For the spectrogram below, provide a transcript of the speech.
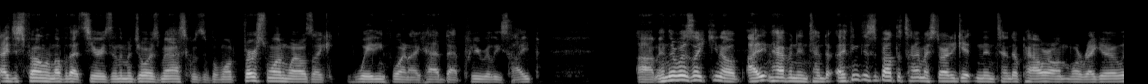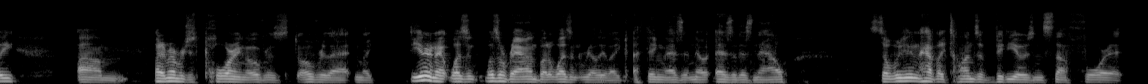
I just fell in love with that series, and the Majora's Mask was the one first one where I was like waiting for, and I had that pre-release hype. Um, and there was like you know I didn't have a Nintendo. I think this is about the time I started getting Nintendo Power on more regularly. Um, but I remember just pouring over over that, and like the internet wasn't was around, but it wasn't really like a thing as it know as it is now. So we didn't have like tons of videos and stuff for it.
